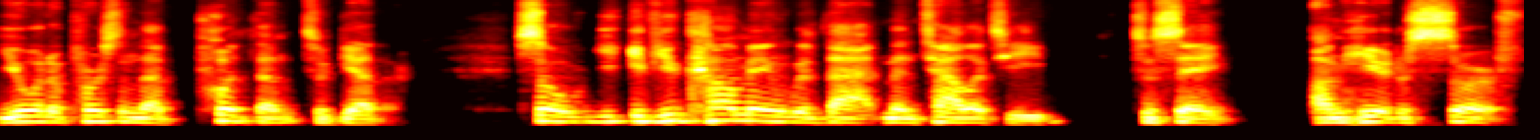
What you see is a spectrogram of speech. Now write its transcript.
you are the person that put them together. So if you come in with that mentality to say, I'm here to serve,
